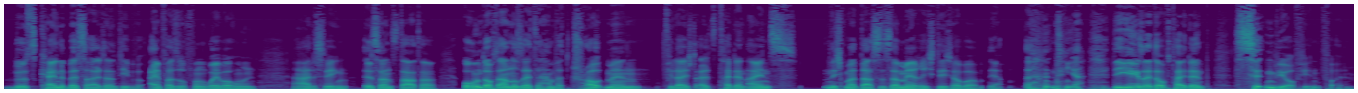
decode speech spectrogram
wirst keine bessere Alternative einfach so vom Waiver holen. Ja, deswegen ist er ein Starter. Und auf der anderen Seite haben wir Troutman vielleicht als Titan 1 nicht mal das ist ja mehr richtig, aber ja. die, die Gegenseite auf Tight End sitten wir auf jeden Fall.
